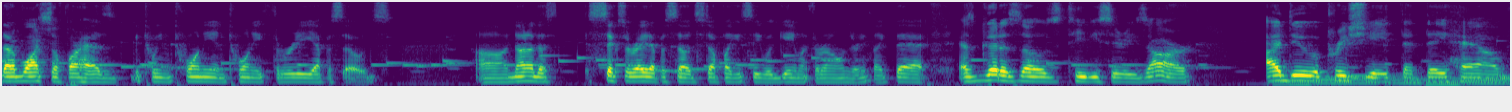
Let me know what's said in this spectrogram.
that I've watched so far has between 20 and 23 episodes. Uh, none of the six or eight episode stuff like you see with Game of Thrones or anything like that. As good as those TV series are, I do appreciate that they have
